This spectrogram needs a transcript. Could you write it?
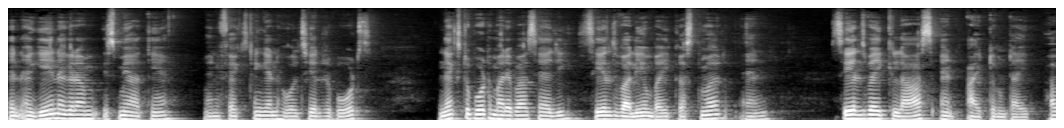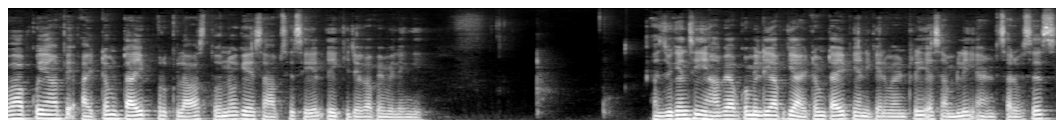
then again अगर हम इसमें आते हैं manufacturing and wholesale reports next report हमारे पास है जी sales volume by customer and sales by class and item type. अब आपको यहाँ पे आइटम टाइप और क्लास दोनों के हिसाब से सेल एक ही जगह पे मिलेंगी। एज यू कैन सी यहाँ पे आपको मिली आपकी आइटम टाइप, यानी कि इन्वेंट्री असेंबली एंड सर्विसेज़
